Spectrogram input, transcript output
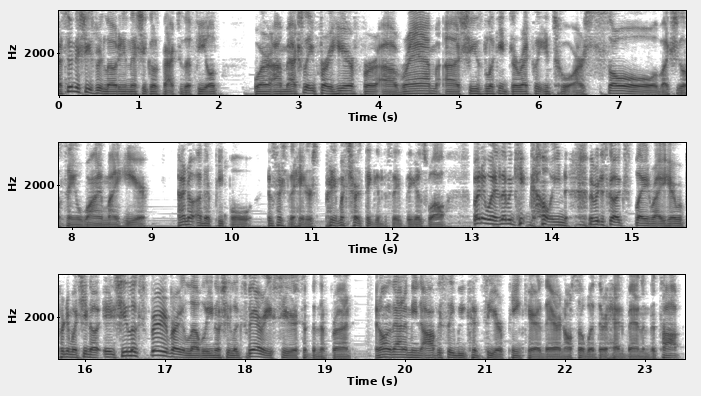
as soon as she's reloading, then she goes back to the field where I'm actually for here for uh, Ram, uh, she's looking directly into our soul, like she's all saying, "Why am I here?" I know other people, especially the haters, pretty much are thinking the same thing as well. But anyways, let me keep going. Let me just go explain right here. But pretty much, you know, it, she looks very, very lovely. You know, she looks very serious up in the front. And all of that, I mean, obviously we could see her pink hair there and also with her headband in the top,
